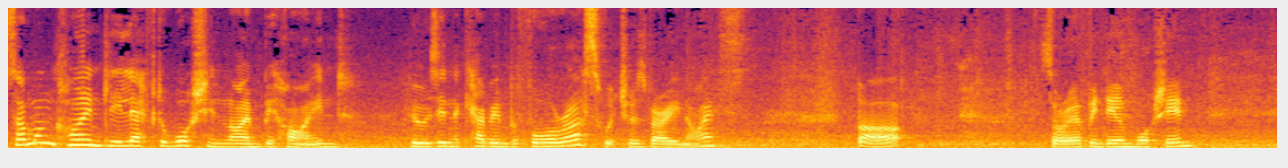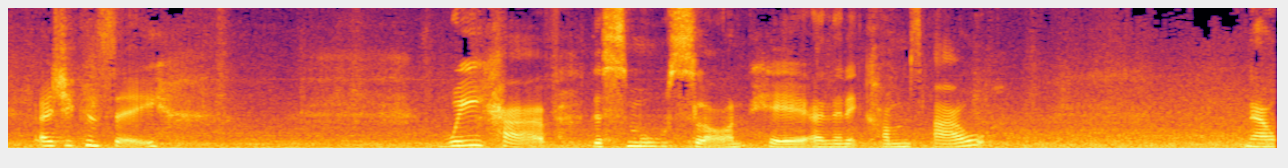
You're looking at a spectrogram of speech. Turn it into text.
Someone kindly left a washing line behind who was in the cabin before us, which was very nice. But, sorry, I've been doing washing. As you can see, we have the small slant here and then it comes out now,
